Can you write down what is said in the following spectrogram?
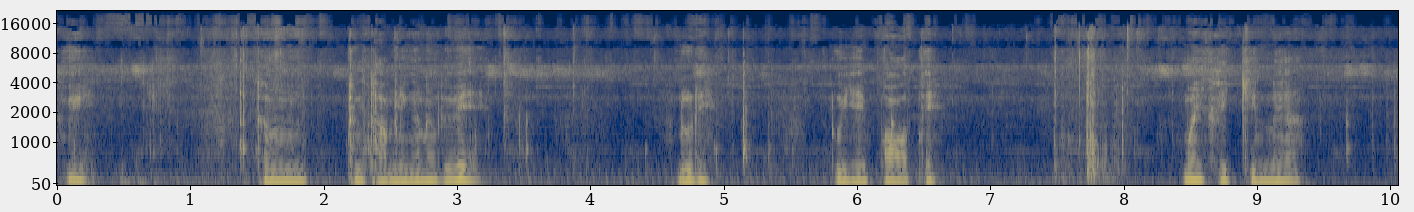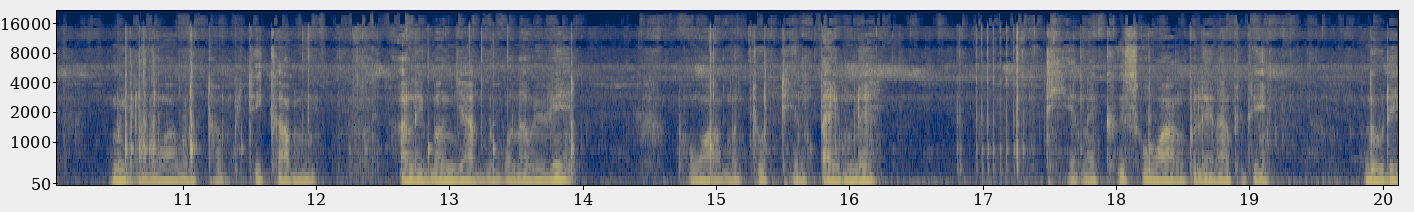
เฮ้ยทำไมมันถึงทำอย่างนั้นนะพี่พี่ ดูดิ ดูยายปอบดิไม่เคยกินเลยอะไม่รู้ว่ามันทำพิธีกรรมอะไรบางอย่างหรือเปล่านะพี่พี่เพราะว่ามันจุดเทียนเต็มเลย เทียนนั่นคือสว่างไปเลยนะพี่พี่ดูดิ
